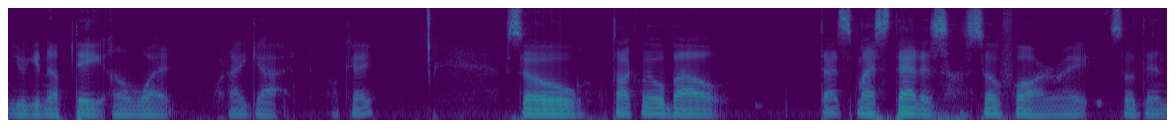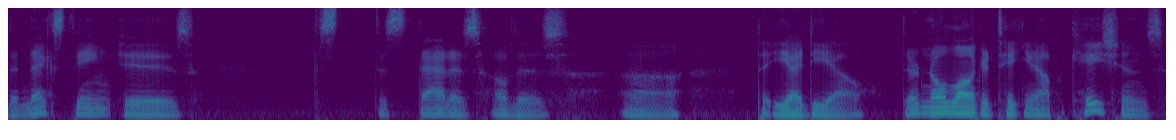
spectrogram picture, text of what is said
you'll get an update on what what I got. Okay. So talk a little about that's my status so far, right? So then the next thing is the, the status of this uh, the EIDL. They're no longer taking applications,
